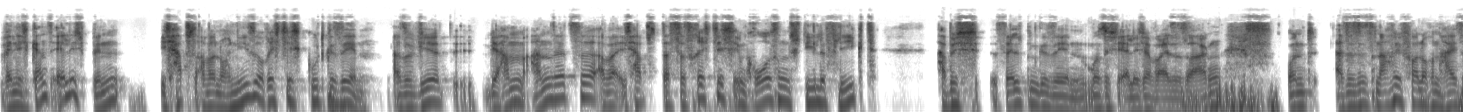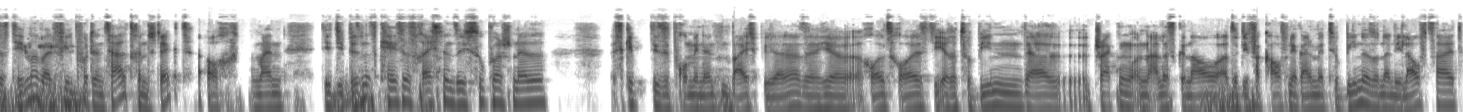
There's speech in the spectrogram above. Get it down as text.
Wenn ich ganz ehrlich bin, ich habe es aber noch nie so richtig gut gesehen. Also wir, wir haben Ansätze, aber ich habe dass das richtig im großen Stile fliegt, habe ich selten gesehen, muss ich ehrlicherweise sagen. Und also es ist nach wie vor noch ein heißes Thema, weil viel Potenzial drin steckt. Auch, ich meine, die, die Business Cases rechnen sich super schnell. Es gibt diese prominenten Beispiele, ne? also hier Rolls-Royce, die ihre Turbinen da tracken und alles genau, also die verkaufen ja gar nicht mehr Turbine, sondern die Laufzeit,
